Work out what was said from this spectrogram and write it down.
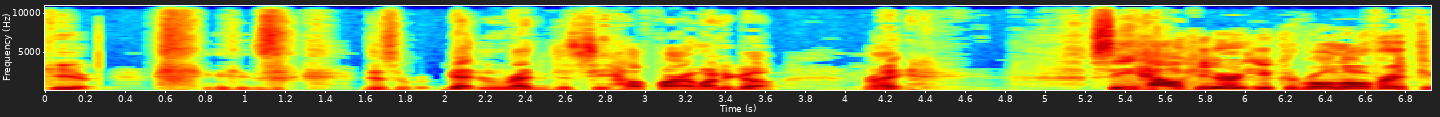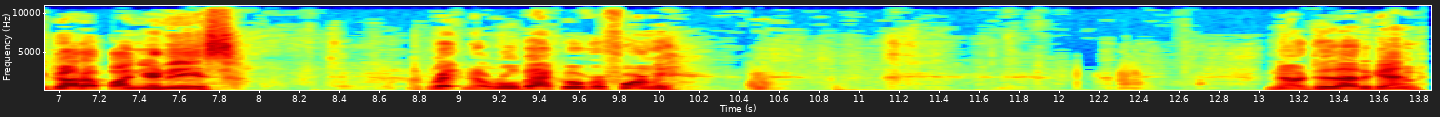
here. He's just getting ready to see how far I want to go, right? See how here you could roll over if you got up on your knees? Right, now roll back over for me. Now do that again.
